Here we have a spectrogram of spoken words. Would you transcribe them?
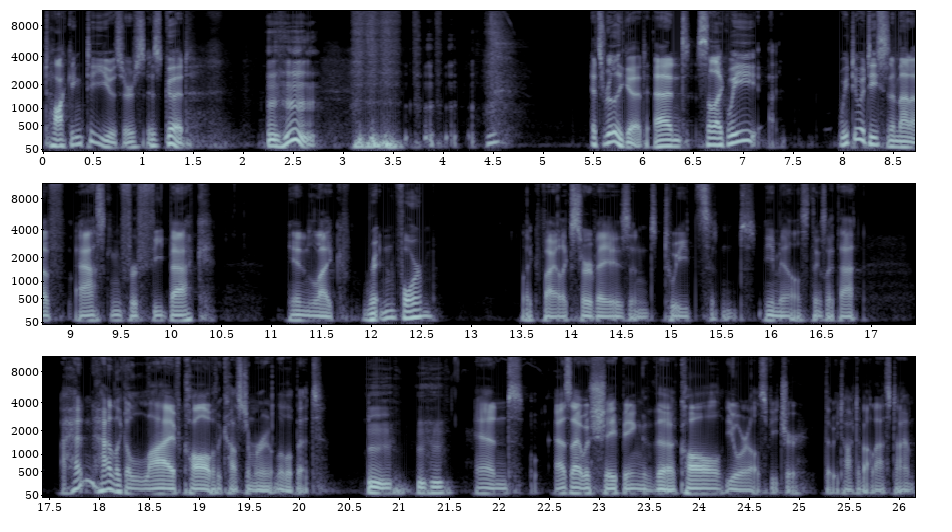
Talking to users is good. Mm-hmm. It's really good. And so like we we do a decent amount of asking for feedback in like written form, like via like surveys and tweets and emails, things like that. I hadn't had like a live call with a customer in a little bit. Mm-hmm. And as I was shaping the call URLs feature that we talked about last time,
